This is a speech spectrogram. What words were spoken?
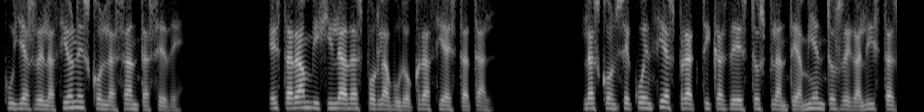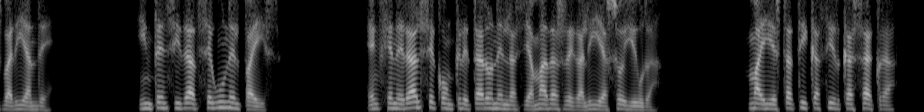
cuyas relaciones con la Santa Sede estarán vigiladas por la burocracia estatal. Las consecuencias prácticas de estos planteamientos regalistas varían de intensidad según el país. En general se concretaron en las llamadas regalías o iura. Majestática circa sacra,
